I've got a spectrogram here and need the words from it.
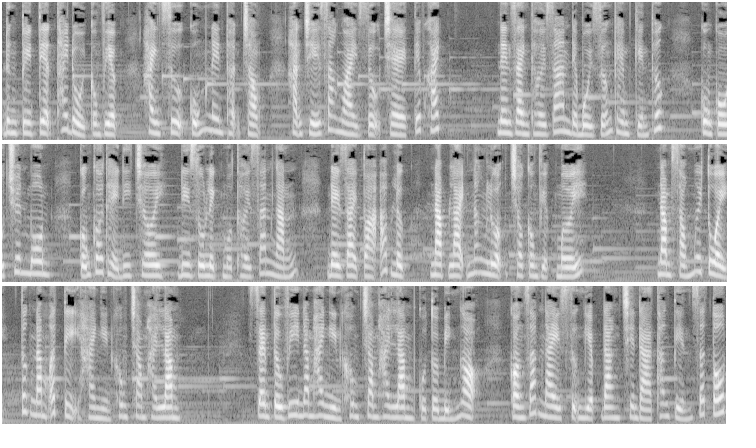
đừng tùy tiện thay đổi công việc, hành sự cũng nên thận trọng, hạn chế ra ngoài rượu chè tiếp khách. Nên dành thời gian để bồi dưỡng thêm kiến thức, củng cố chuyên môn, cũng có thể đi chơi, đi du lịch một thời gian ngắn để giải tỏa áp lực, nạp lại năng lượng cho công việc mới. Năm 60 tuổi, tức năm Ất Tỵ 2025. Xem tử vi năm 2025 của tuổi Bính Ngọ, con giáp này sự nghiệp đang trên đà thăng tiến rất tốt,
